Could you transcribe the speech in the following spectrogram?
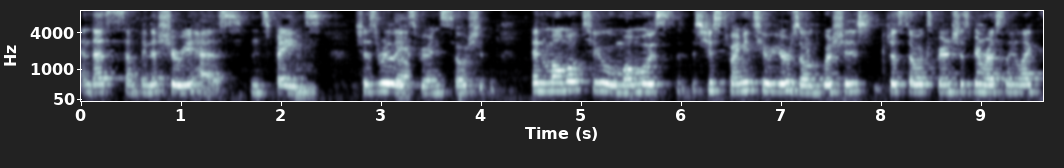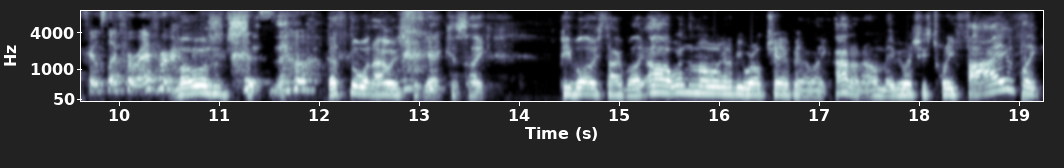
and that's something that Syuri has in spades. She's really Yeah. experienced, so she and Momo too. Momo is she's 22 years old, but she's just so experienced. She's been wrestling like feels like forever. Momo's So- that's the one I always forget because like people always talk about like oh when's Momo gonna be world champion? I'm like I don't know maybe when she's 25. Like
